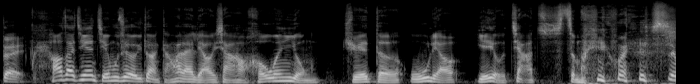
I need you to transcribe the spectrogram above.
对，好，在今天节目最后一段，赶快来聊一下哈，何文勇。觉得无聊也有价值，怎么一回事？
